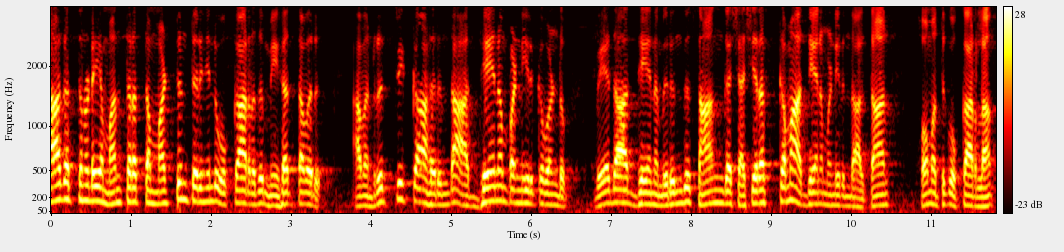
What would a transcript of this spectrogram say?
யாகத்தினுடைய மந்திரத்தை மட்டும் தெரிஞ்சுட்டு உட்கார்றது மிக தவறு. அவன் ரித்விக்காக இருந்தா அத்தியனம் பண்ணியிருக்க வேண்டும். வேதாத்தியனம் இருந்து சாங்க சசிரஸ்கமா அத்தியனம் பண்ணியிருந்தால்தான் ஹோமத்துக்கு உட்காரலாம்.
